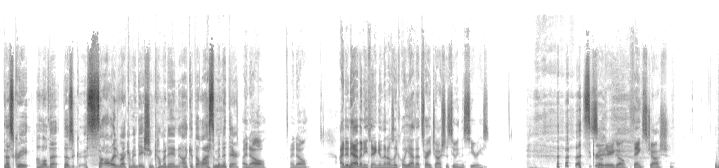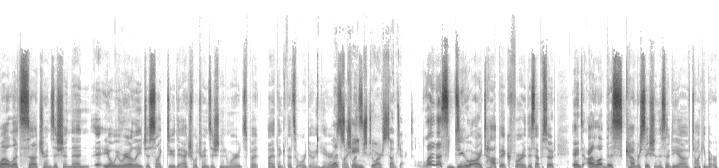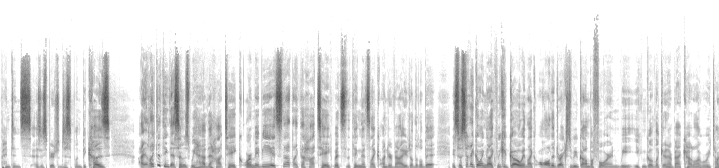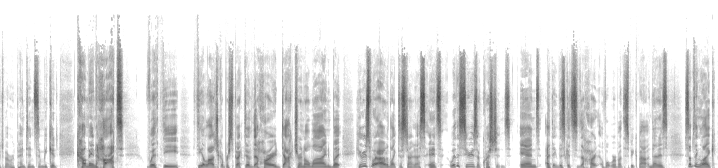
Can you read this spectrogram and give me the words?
That's great. I love that. That's a, solid recommendation coming in like at the last minute there. i know i know i didn't have anything and then i was like oh yeah that's right josh is doing this series That's So there you go. Thanks, Josh. Well, let's uh, transition then. Uh, You know, we rarely just like do the actual transition in words, but I think that's what we're doing here. Let's like, change to our subject. let us do our topic for this episode. And I love this conversation, this idea of talking about repentance as a spiritual discipline, because I like to think that sometimes we have the hot take, or maybe it's not like the hot take, but it's the thing that's like undervalued a little bit. And so instead of going like we could go in like all the directions we've gone before, and we you can go look at our back catalog where we talked about repentance, and we could come in hot with the theological perspective, the hard doctrinal line. But here's where I would like to start us, and it's with a series of questions. And I think this gets to the heart of what we're about to speak about, and that is something like.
